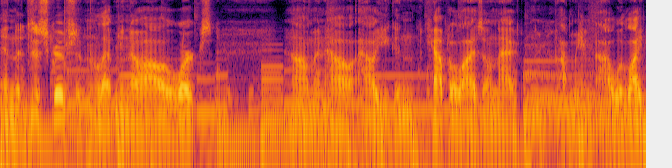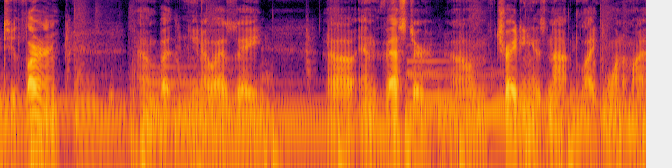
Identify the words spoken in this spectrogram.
in the description and let me know how it works um, and how, how you can capitalize on that. I mean, I would like to learn, um, but you know, as a uh, investor. Um, trading is not like one of my,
